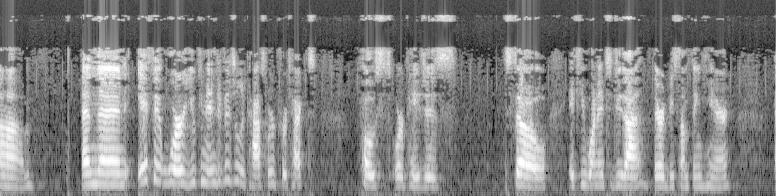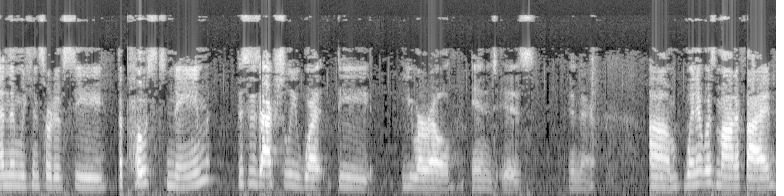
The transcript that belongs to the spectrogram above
Um, and then if it were, you can individually password protect posts or pages. So if you wanted to do that, there would be something here. And then we can sort of see the post name. This is actually what the URL end is in there. Um, when it was modified,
